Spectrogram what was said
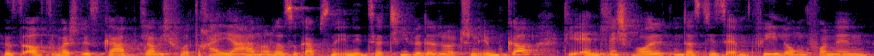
das ist auch zum Beispiel, es gab, glaube ich, vor drei Jahren oder so gab es eine Initiative der deutschen Imker, die endlich wollten, dass diese Empfehlung von den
